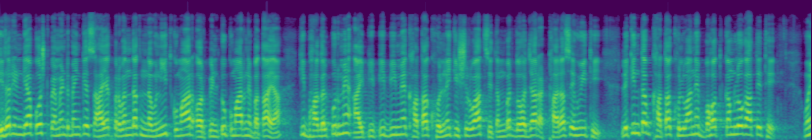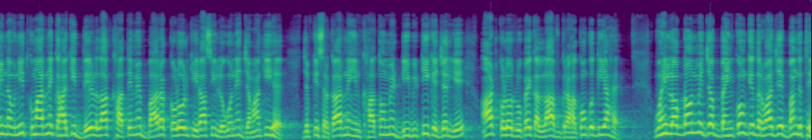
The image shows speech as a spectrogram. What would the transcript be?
इधर इंडिया पोस्ट पेमेंट बैंक के सहायक प्रबंधक नवनीत कुमार और पिंटू कुमार ने बताया कि भागलपुर में आईपीपीबी में खाता खोलने की शुरुआत सितंबर 2018 से हुई थी, लेकिन तब खाता खुलवाने बहुत कम लोग आते थे। वहीं नवनीत कुमार ने कहा कि डेढ़ लाख खाते में 12 करोड़ की राशि लोगों ने जमा की है, जबकि सरकार ने इन खातों में डीबीटी के ज़रिए आठ करोड़ रुपए का लाभ ग्राहकों को दिया है। वहीं लॉकडाउन में जब बैंकों के दरवाजे बंद थे,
